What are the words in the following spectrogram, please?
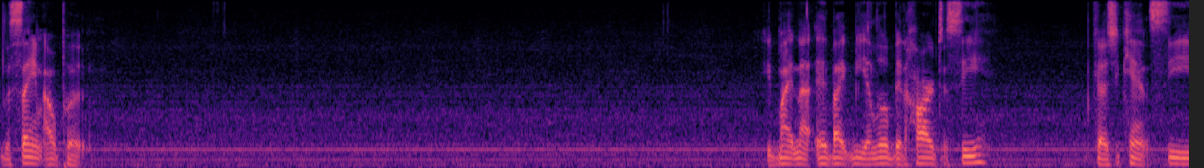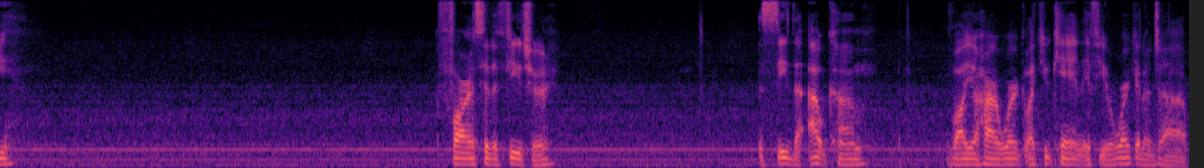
the same output. It might not it might be a little bit hard to see because you can't see far into the future see the outcome of all your hard work like you can if you're working a job.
